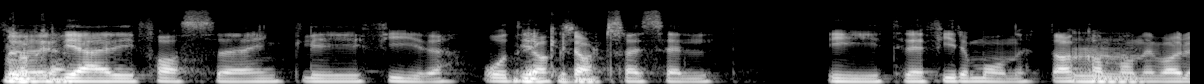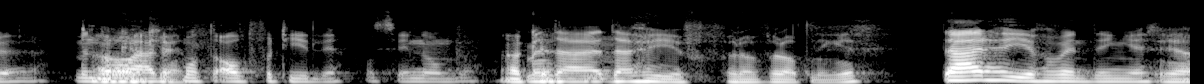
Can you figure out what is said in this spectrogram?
før okay. vi er i fase egentlig fire, og de har klart seg selv i tre-fire måneder. Da kan Mm. man evaluere. Men nå okay. er det på en måte altfor tidlig å si noe om det. Okay. Men det er, det er høye for, forhåpninger. Det er høye forventninger, Ja.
